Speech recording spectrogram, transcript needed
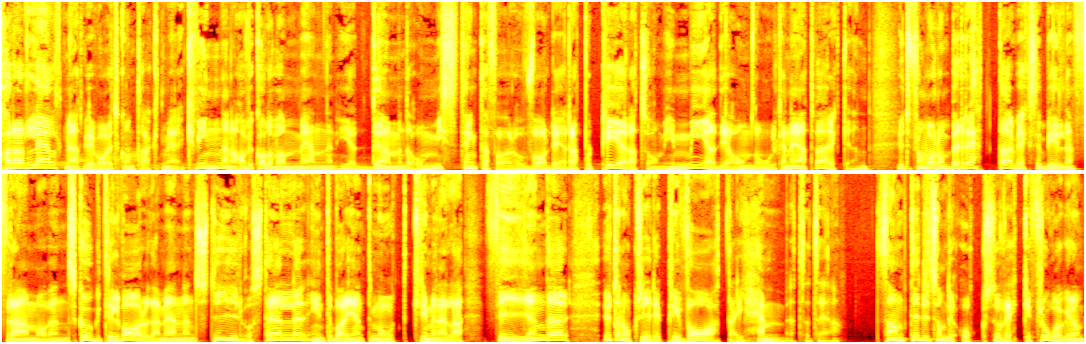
Parallellt med att vi varit i kontakt med kvinnorna har vi kollat vad männen är dömda och misstänkta för och vad det rapporterats om i media om de olika nätverken. Utifrån vad de berättar växer bilden fram av en skuggtillvaro där männen styr och ställer, inte bara gentemot kriminella fiender utan också i det privata, i hemmet så att säga. Samtidigt som det också väcker frågor om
